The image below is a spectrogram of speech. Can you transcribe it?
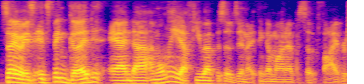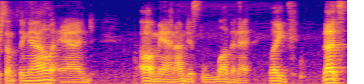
So, anyways, it's been good, and uh, I'm only a few episodes in. I think I'm on episode five or something now, and oh man, I'm just loving it. Like that's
